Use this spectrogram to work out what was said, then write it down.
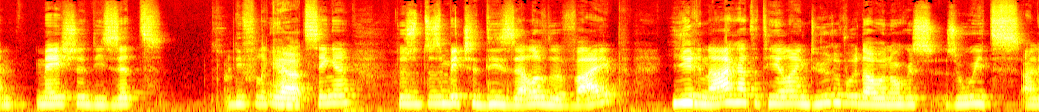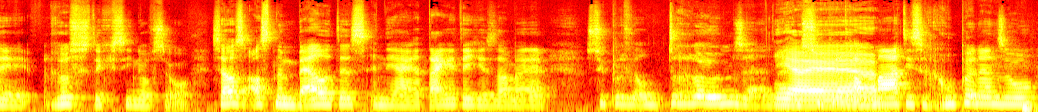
een meisje die zit liefelijk aan het zingen. Dus het is een beetje diezelfde vibe. Hierna gaat het heel lang duren voordat we nog eens zoiets allee, rustig zien of zo. Zelfs als het een ballad is in de jaren 80 is dat met superveel drums en, Ja, super dramatisch roepen en zo.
